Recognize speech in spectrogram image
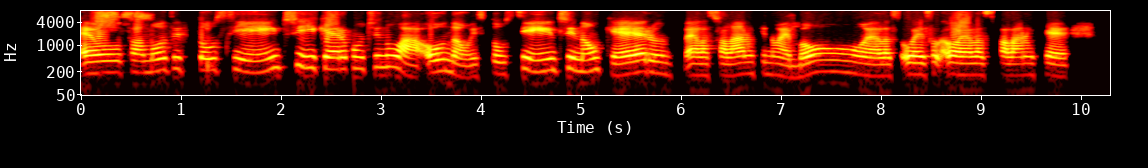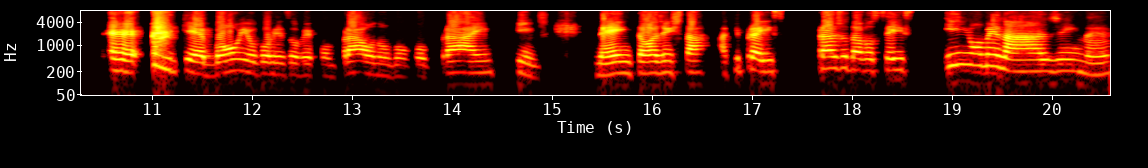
É o famoso estou ciente e quero continuar, ou não, estou ciente e não quero. Elas falaram que não é bom, elas, ou, ou elas falaram que é, é, que é bom e eu vou resolver comprar ou não vou comprar, enfim. Né? Então a gente está aqui para isso, para ajudar vocês em homenagem, né,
